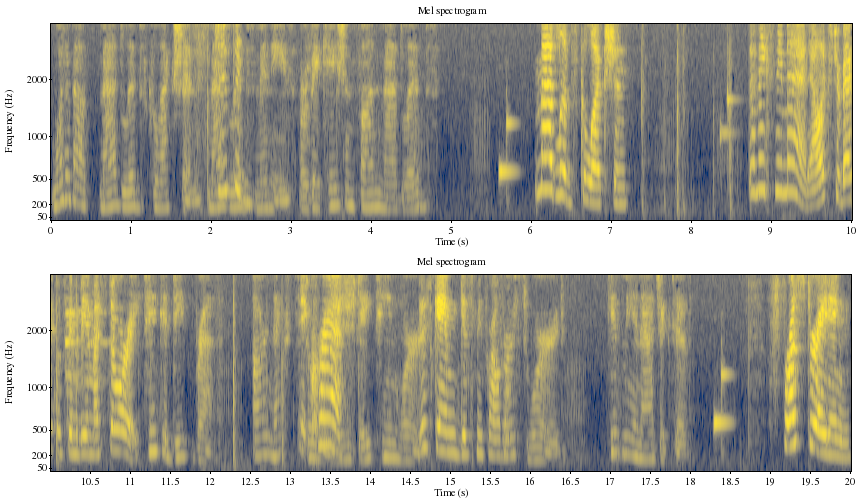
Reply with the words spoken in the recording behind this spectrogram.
What about Mad Libs collection, Mad Libs minis, or vacation fun Mad Libs? Mad Libs collection. That makes me mad. Alex Trebek was going to be in my story. Take a deep breath. Our next It crashed. needs 18 words. This game gives me problems. First word. Give me an adjective. Frustrating.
